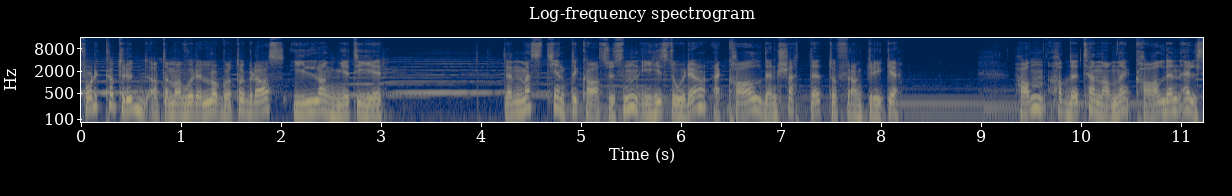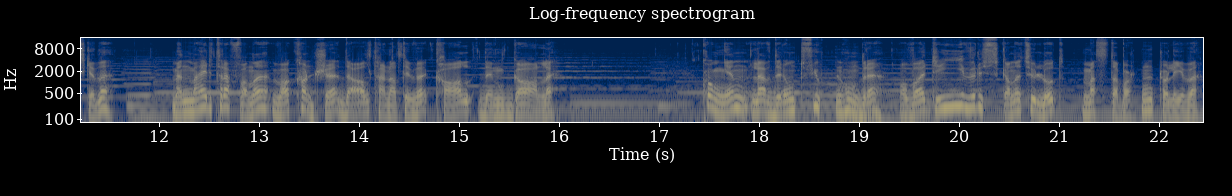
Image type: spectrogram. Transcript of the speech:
Folk har trodd at de har vært logget av glass i lange tider. Den mest kjente kasusen i historien er Carl den 6. av Frankrike. Han hadde tilnavnet Carl den elskede, men mer treffende var kanskje det alternative Carl den gale. Kongen levde rundt 1400 og var riv ruskende tullete mesteparten av livet.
